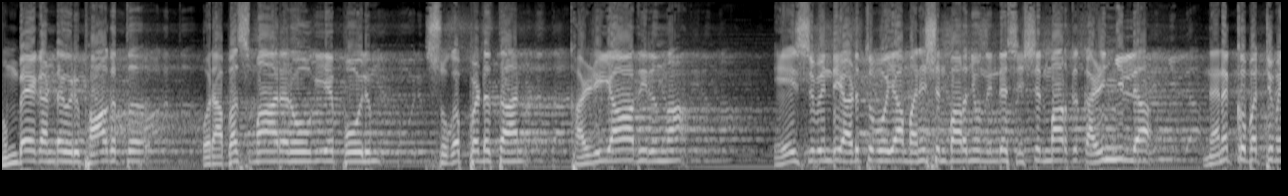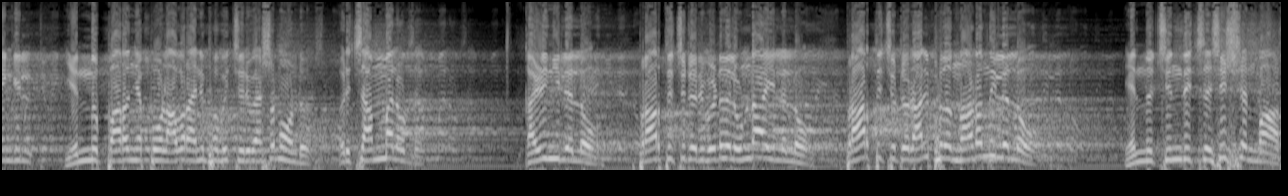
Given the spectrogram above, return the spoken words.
മുമ്പേ കണ്ട ഒരു ഭാഗത്ത് ഒരു അപസ്മാര രോഗിയെ പോലും സുഖപ്പെടുത്താൻ കഴിയാതിരുന്ന യേശുവിന്റെ അടുത്ത് പോയി ആ മനുഷ്യൻ പറഞ്ഞു നിന്റെ ശിഷ്യന്മാർക്ക് കഴിഞ്ഞില്ല. നിനക്ക് പറ്റുമെങ്കിൽ എന്ന് പറഞ്ഞപ്പോൾ അവർ അനുഭവിച്ചൊരു വിഷമമുണ്ട്. ഒരു ചമ്മലുണ്ട്. കഴിഞ്ഞില്ലല്ലോ. പ്രാർത്ഥിച്ചിട്ടൊരു വിടുതൽ ഉണ്ടായില്ലല്ലോ. പ്രാർത്ഥിച്ചിട്ടൊരു അത്ഭുതം നടന്നില്ലല്ലോ. എന്ന് ചിന്തിച്ച ശിഷ്യന്മാർ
